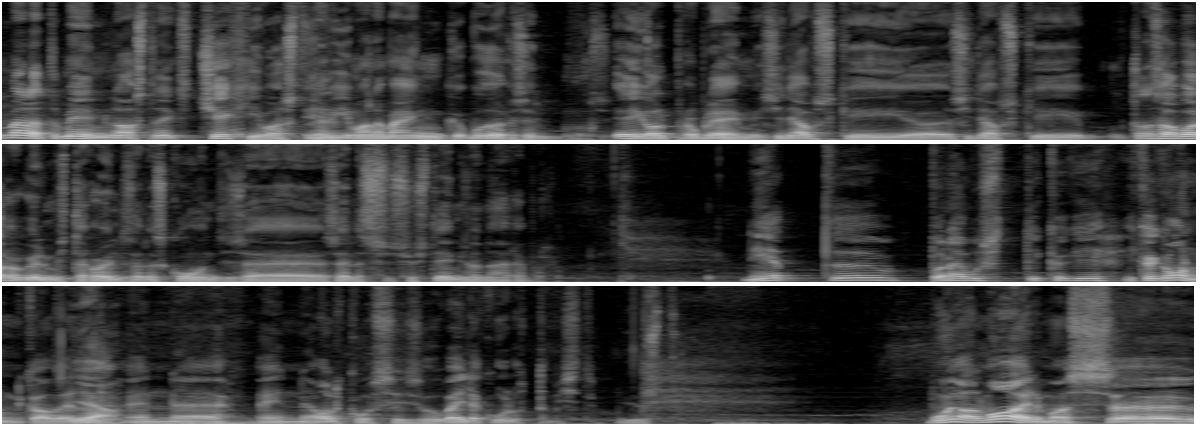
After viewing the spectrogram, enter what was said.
mäletame eelmine aasta näiteks Tšehhi vastu, see viimane mäng võõrsil, ei olnud probleemi, Sinjavski, Sinjavski, ta saab aru küll, mis ta roll selles koondise, selles süsteemis on ääre peal nii et äh, põnevust ikkagi, ikkagi on ka veel ja. enne, enne algkoosseisu väljakuulutamist. just mujal maailmas, äh,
